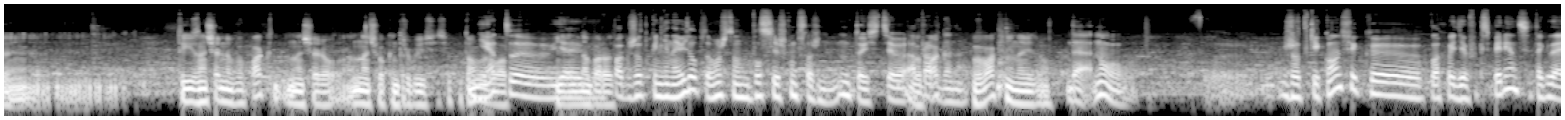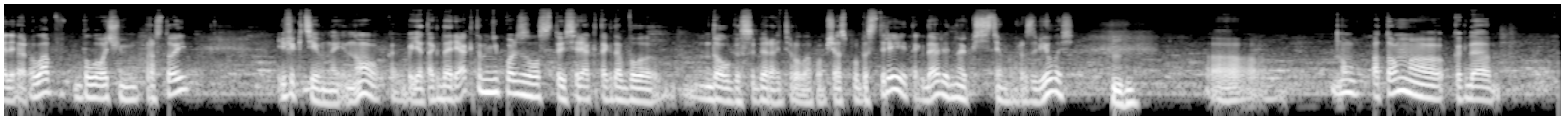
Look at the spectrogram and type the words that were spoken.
ты изначально в пак начал, начал контрибьютить, а потом в Нет, Rollup? э, я наоборот? пак жутко ненавидел, потому что он был слишком сложный. Ну, то есть э, В оправданно. В пак ненавидел? Да, ну, э, жуткий конфиг, плохой dev experience и так далее. Rollup был очень простой, эффективный. Но как бы я тогда реактом не пользовался, то есть React тогда было долго собирать роллапом, сейчас побыстрее и так далее, но экосистема развилась. Э, Ну, потом, когда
